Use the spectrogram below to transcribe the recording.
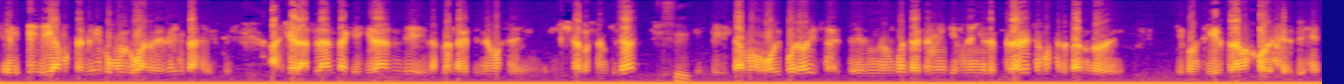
es, es, digamos, también como un lugar de ventas este, hacia la planta, que es grande, la planta que tenemos en, en San Pilar, Sí. estamos hoy por hoy, teniendo en cuenta que también que es un año electoral, estamos tratando de, de conseguir trabajo de, de,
